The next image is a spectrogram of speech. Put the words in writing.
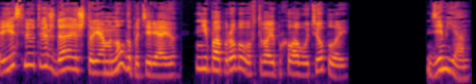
если утверждаешь, что я много потеряю, не попробовав твою пахлаву теплой». Демьян.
